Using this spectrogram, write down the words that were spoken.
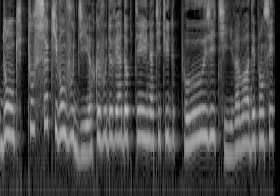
Donc, tous ceux qui vont vous dire que vous devez adopter une attitude positive, avoir des pensées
